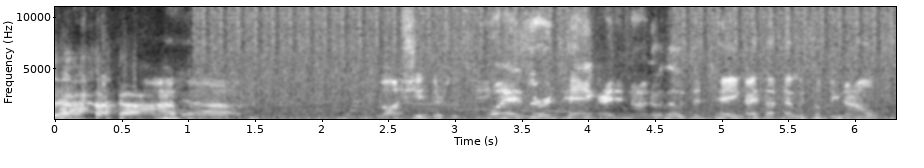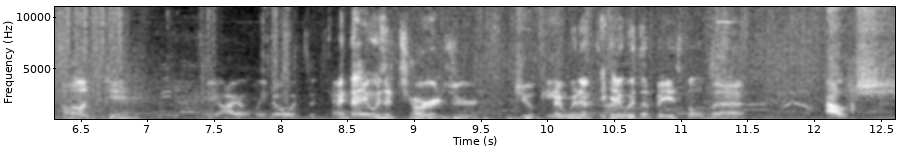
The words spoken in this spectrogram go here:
saw Oh shit, there's a tank. Why is there a tank? I did not know that was a tank. I thought that was something else. Oh damn. See, I only know it's a tank. I thought it was a charger. Juki. I went up to hit it with a baseball bat. Ouch.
